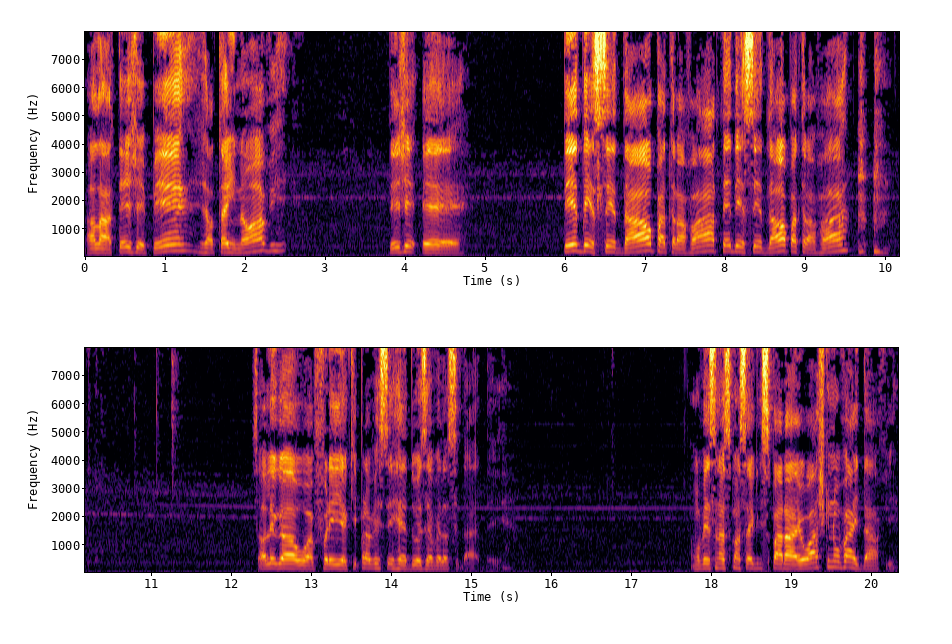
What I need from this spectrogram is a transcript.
Olha lá, TGP, já tá em 9. TG, é, TDC DAO para travar, TDC DAO para travar. Só ligar o freio aqui para ver se reduz a velocidade. Vamos ver se nós conseguimos disparar. Eu acho que não vai dar, filho.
